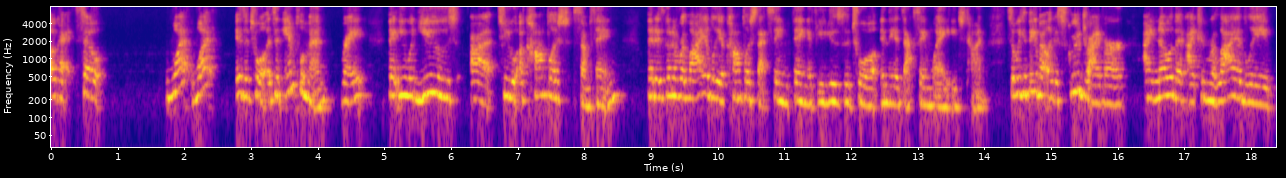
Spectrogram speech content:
okay so what what is a tool. It's an implement, right, that you would use uh, to accomplish something that is going to reliably accomplish that same thing if you use the tool in the exact same way each time. So we can think about like a screwdriver. I know that I can reliably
